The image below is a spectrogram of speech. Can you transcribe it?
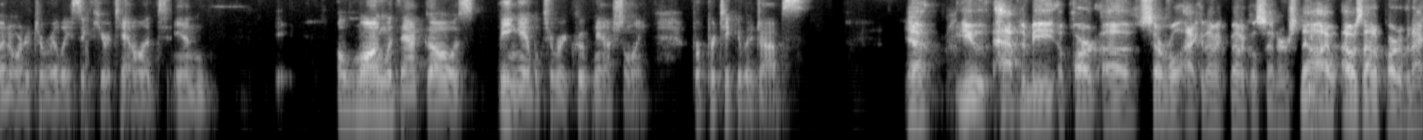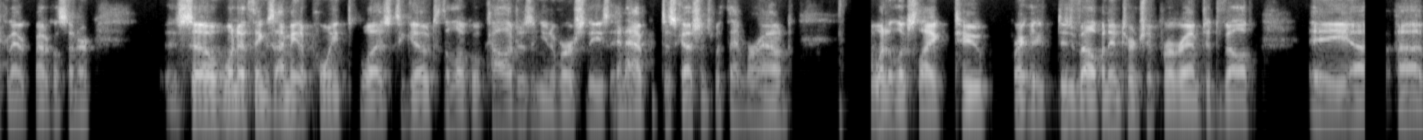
in order to really secure talent. And along with that goes being able to recruit nationally for particular jobs. Yeah. You happen to be a part of several academic medical centers. Now, I, I, was not a part of an academic medical center. So, one of the things I made a point was to go to the local colleges and universities and have discussions with them around what it looks like to, to develop an internship program, to develop a uh, uh,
